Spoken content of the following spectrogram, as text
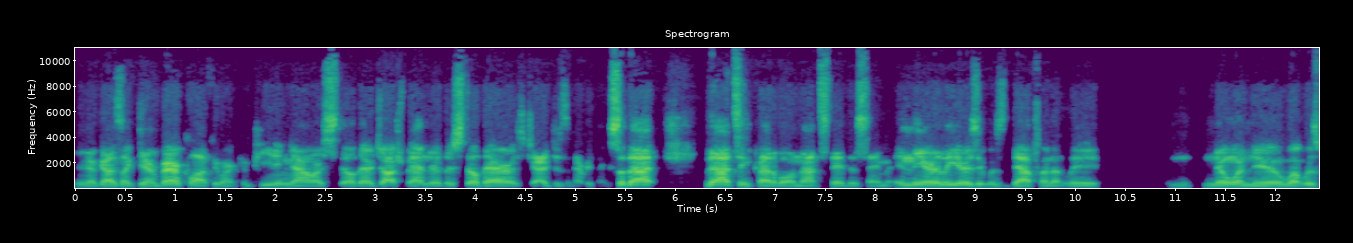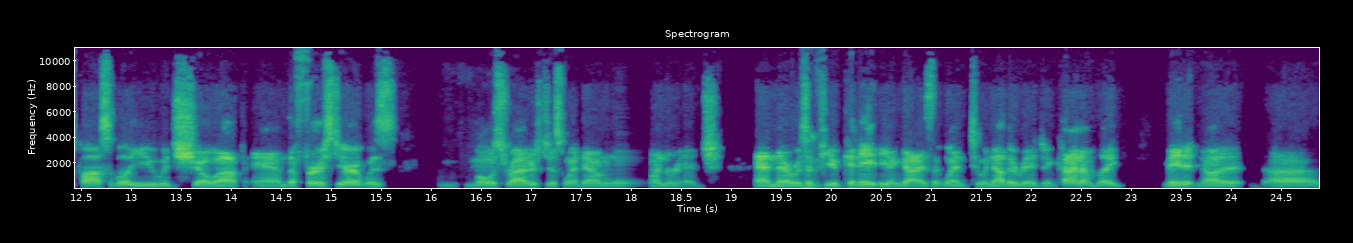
you know, guys like Darren Berrecloth who aren't competing now are still there. Josh Bender, they're still there as judges and everything. So that, that's incredible. And that stayed the same. In the early years, it was definitely, no one knew what was possible. You would show up, and the first year it was most riders just went down one ridge. And there was mm-hmm. a few canadian guys that went to another ridge and kind of like made it not a uh,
